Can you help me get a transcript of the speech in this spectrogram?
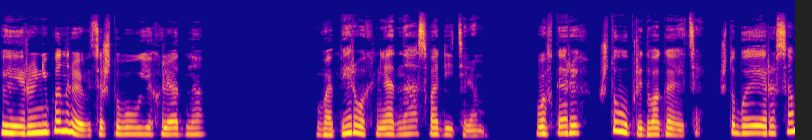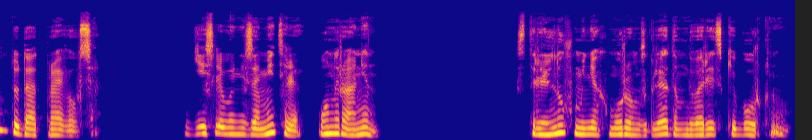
«Эйра не понравится, что вы уехали одна». «Во-первых, не одна, а с водителем. Во-вторых, что вы предлагаете, чтобы Эйра сам туда отправился? Если вы не заметили, он ранен. Стрельнув меня хмурым взглядом, дворецкий буркнул.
